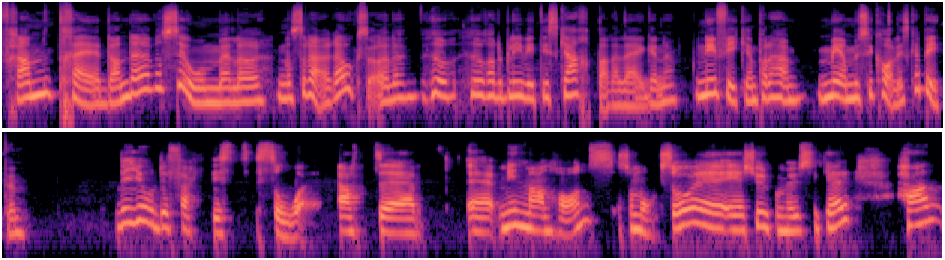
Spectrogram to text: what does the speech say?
framträdande över Zoom eller något sådär också? Eller hur, hur har det blivit i skarpare lägen? Nyfiken på den här mer musikaliska biten. Vi gjorde faktiskt så att eh, Eh, min man Hans, som också är kyrkomusiker, han,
